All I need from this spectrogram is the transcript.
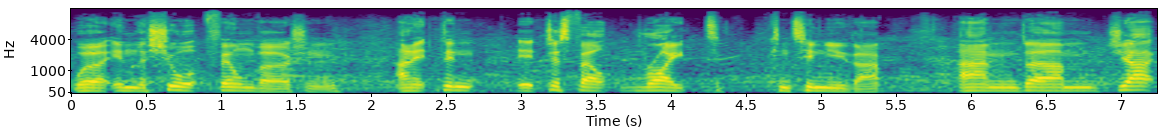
were in the short film version and it didn't. It just felt right to continue that. And um, Jack,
